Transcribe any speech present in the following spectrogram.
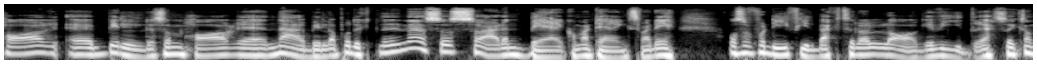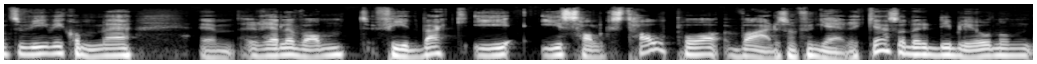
har eh, bilder som har eh, nærbilde av produktene dine, så, så er det en bedre konverteringsverdi. Og så får de feedback til å lage videre. Så, så vi, vi kommer med relevant feedback i, i salgstall på hva er det som fungerer ikke. Så det, de blir jo noen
